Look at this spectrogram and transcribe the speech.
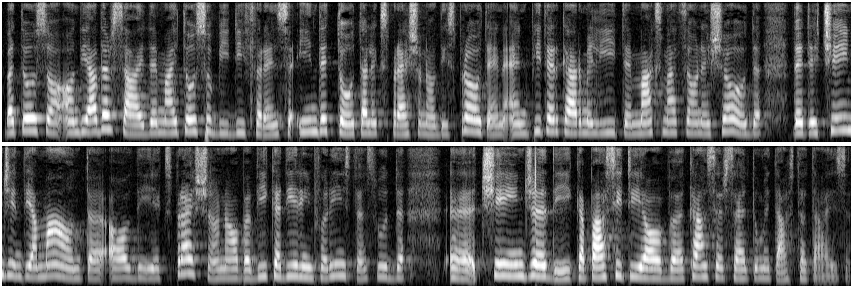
But also, on the other side, there might also be difference in the total expression of this protein. And Peter Carmeliet and Max Mazzone showed that a change in the amount of the expression of VE-cadherin, for instance, would uh, change the capacity of cancer cell to metastatize.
